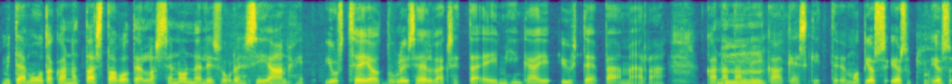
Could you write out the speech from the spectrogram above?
Mitä muuta kannattaisi tavoitella sen onnellisuuden sijaan? Just se jo tuli selväksi, että ei mihinkään yhteen päämäärään kannata mm. liikaa keskittyä. Mutta jos, jos, jos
